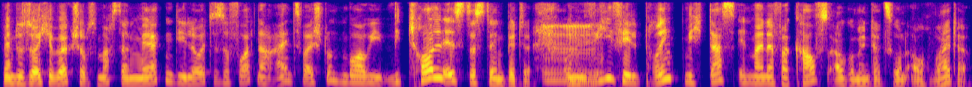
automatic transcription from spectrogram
wenn du solche Workshops machst, dann merken die Leute sofort nach ein, zwei Stunden, boah, wie, wie toll ist das denn bitte? Mhm. Und wie viel bringt mich das in meiner Verkaufsargumentation auch weiter?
